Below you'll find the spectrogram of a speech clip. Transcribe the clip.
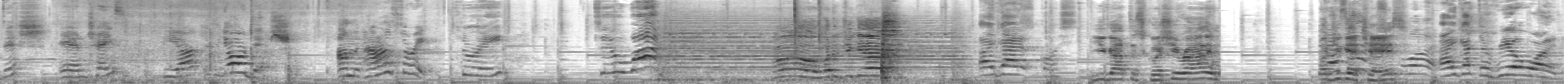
dish, and Chase, here is your dish. On the count of three. Three, two, one. Oh, what did you get? I got Squish. You got the squishy, Riley. What'd you get, Chase? I got the real one.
